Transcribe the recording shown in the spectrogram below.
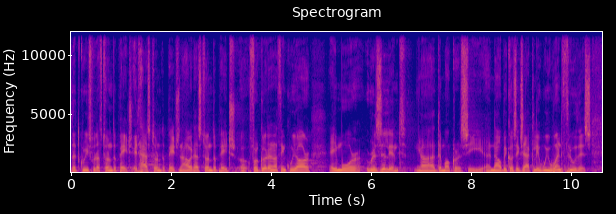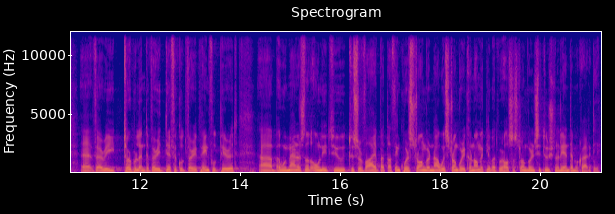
that Greece would have turned the page. It has turned the page now. It has turned the page uh, for good. And I think we are a more resilient democracy now because exactly we went through this uh, very turbulent, a very difficult, very painful period. Uh, we managed not only to, to survive, but I think we're stronger now. We're stronger economically, but we're also stronger institutionally and democratically.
